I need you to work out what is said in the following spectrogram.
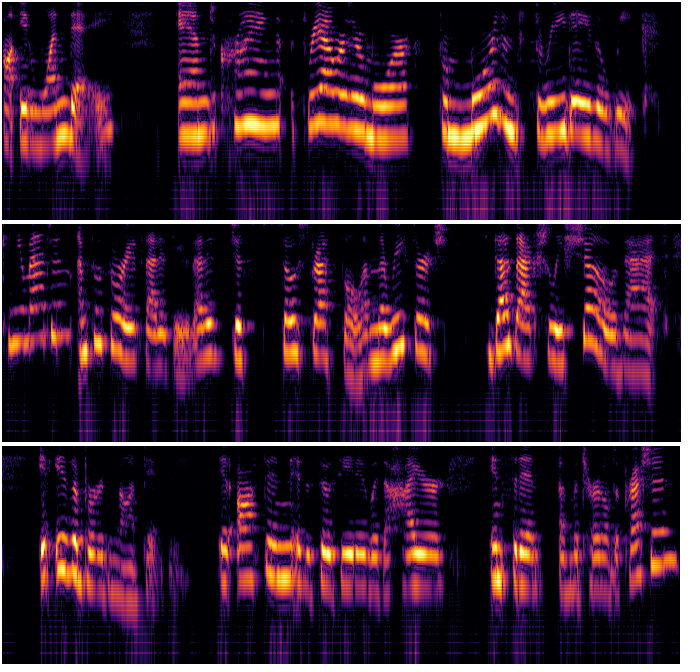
uh, in one day and crying three hours or more for more than three days a week. Can you imagine? I'm so sorry if that is you. That is just so stressful. And the research does actually show that it is a burden on families. It often is associated with a higher incidence of maternal depression,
